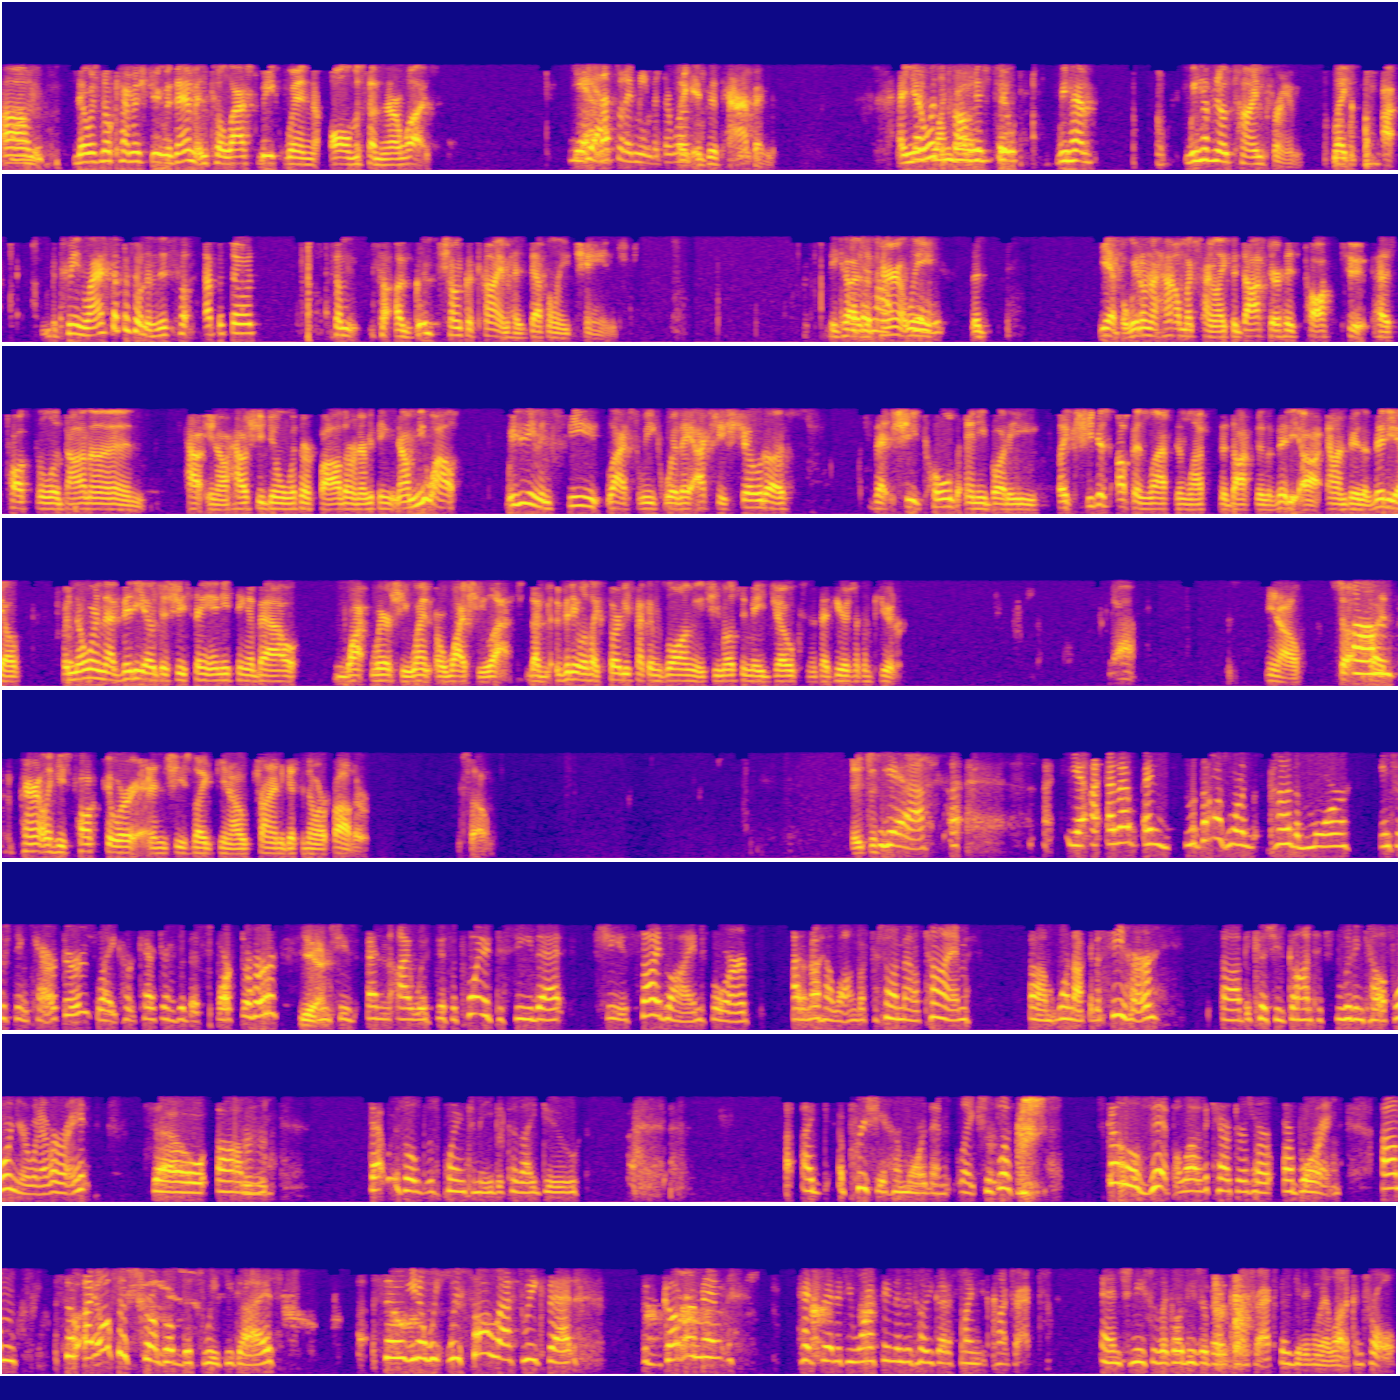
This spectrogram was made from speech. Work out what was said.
Um, there was no chemistry with them until last week when all of a sudden there was. yeah, Yeah. that's what I mean. But there was Like it just happened. And you know Like what the problem day is too? We have we have no time frame. Like I, between last episode and this episode, some so a good chunk of time has definitely changed. Because apparently the yeah, but we don't know how much time. Like the doctor has talked to has talked to Ladonna and how you know how's she doing with her father and everything. Now, meanwhile, we didn't even see last week where they actually showed us that she told anybody. Like she just up and left and left the doctor the video, uh, Andre the video, but nowhere in that video does she say anything about why, where she went or why she left. The video was like 30 seconds long, and she mostly made jokes and said, "Here's a computer." yeah. you know. So, Um, but apparently he's talked to her, and she's like, you know, trying to get to know her father. So, it just Yeah, yeah, I, and I, and Ladonna's one of the, kind of the more interesting characters. Like her character has a bit of spark to her, yeah, and she's and I was disappointed to see that she is sidelined for I don't know how long, but for some amount of time. Um, we're not going to see her uh, because she's gone to live in California or whatever, right? So um, Mhm. that was a little disappointing to me because I do I, I appreciate her more than like she's less she's got a little zip. A lot of the characters are are boring. Um, so I also struggled this week, you guys. So you know, we we saw last week that the government had said if you want to stay in this hotel, you got to sign these contracts. And Shanice was like, "Oh, these are bad contracts. They're giving away a lot of control."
